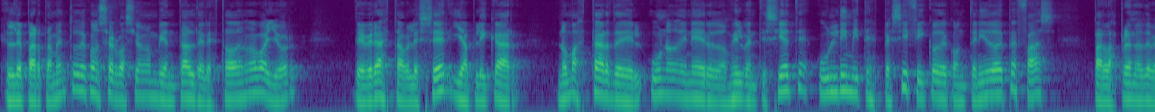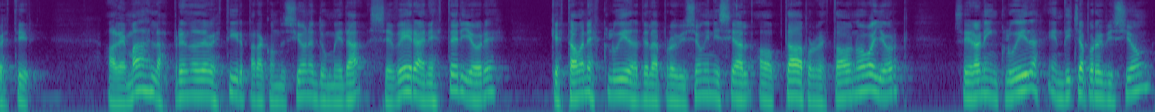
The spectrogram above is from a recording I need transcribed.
El Departamento de Conservación Ambiental del Estado de Nueva York deberá establecer y aplicar no más tarde del 1 de enero de 2027, un límite específico de contenido de PFAS para las prendas de vestir. Además, las prendas de vestir para condiciones de humedad severa en exteriores, que estaban excluidas de la prohibición inicial adoptada por el Estado de Nueva York, serán incluidas en dicha prohibición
